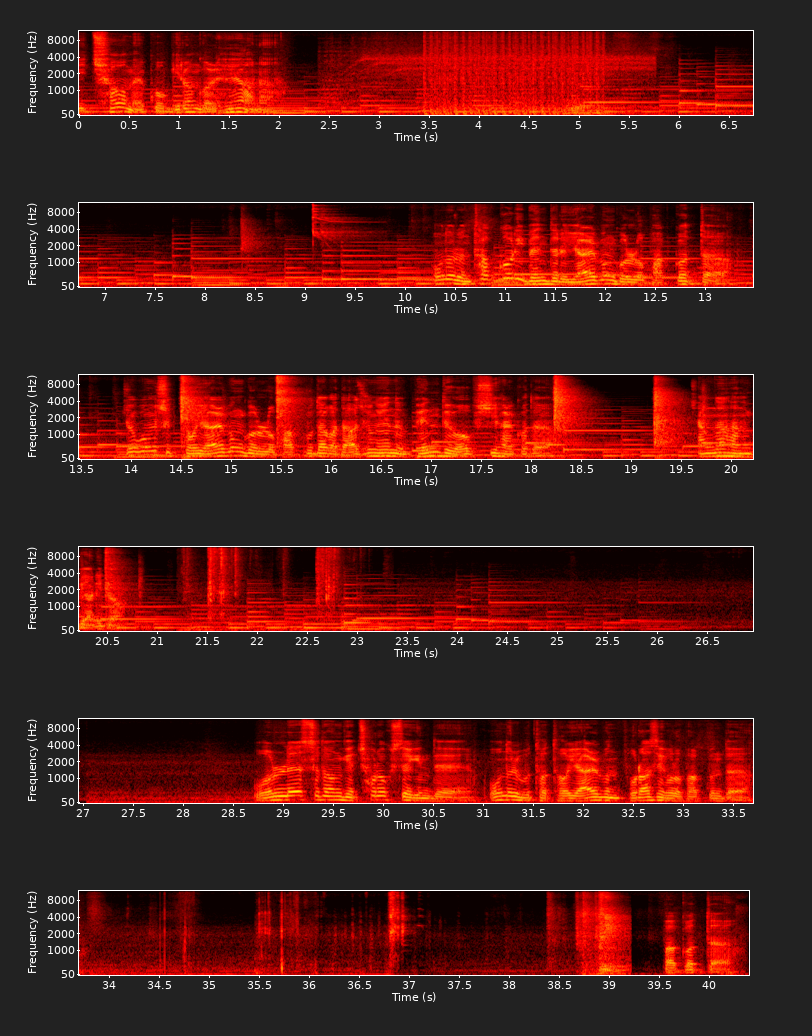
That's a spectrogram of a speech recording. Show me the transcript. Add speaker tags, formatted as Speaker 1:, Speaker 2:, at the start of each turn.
Speaker 1: 니 처음에 꼭 이런 걸 해야 하나? 오늘은 탑거리 밴드를 얇은 걸로 바꿨다. 조금씩 더 얇은 걸로 바꾸다가 나중에는 밴드 없이 할 거다. 장난하는 게 아니다. 원래 쓰던 게 초록색인데 오늘부터 더 얇은 보라색으로 바꾼다. 바꿨다.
